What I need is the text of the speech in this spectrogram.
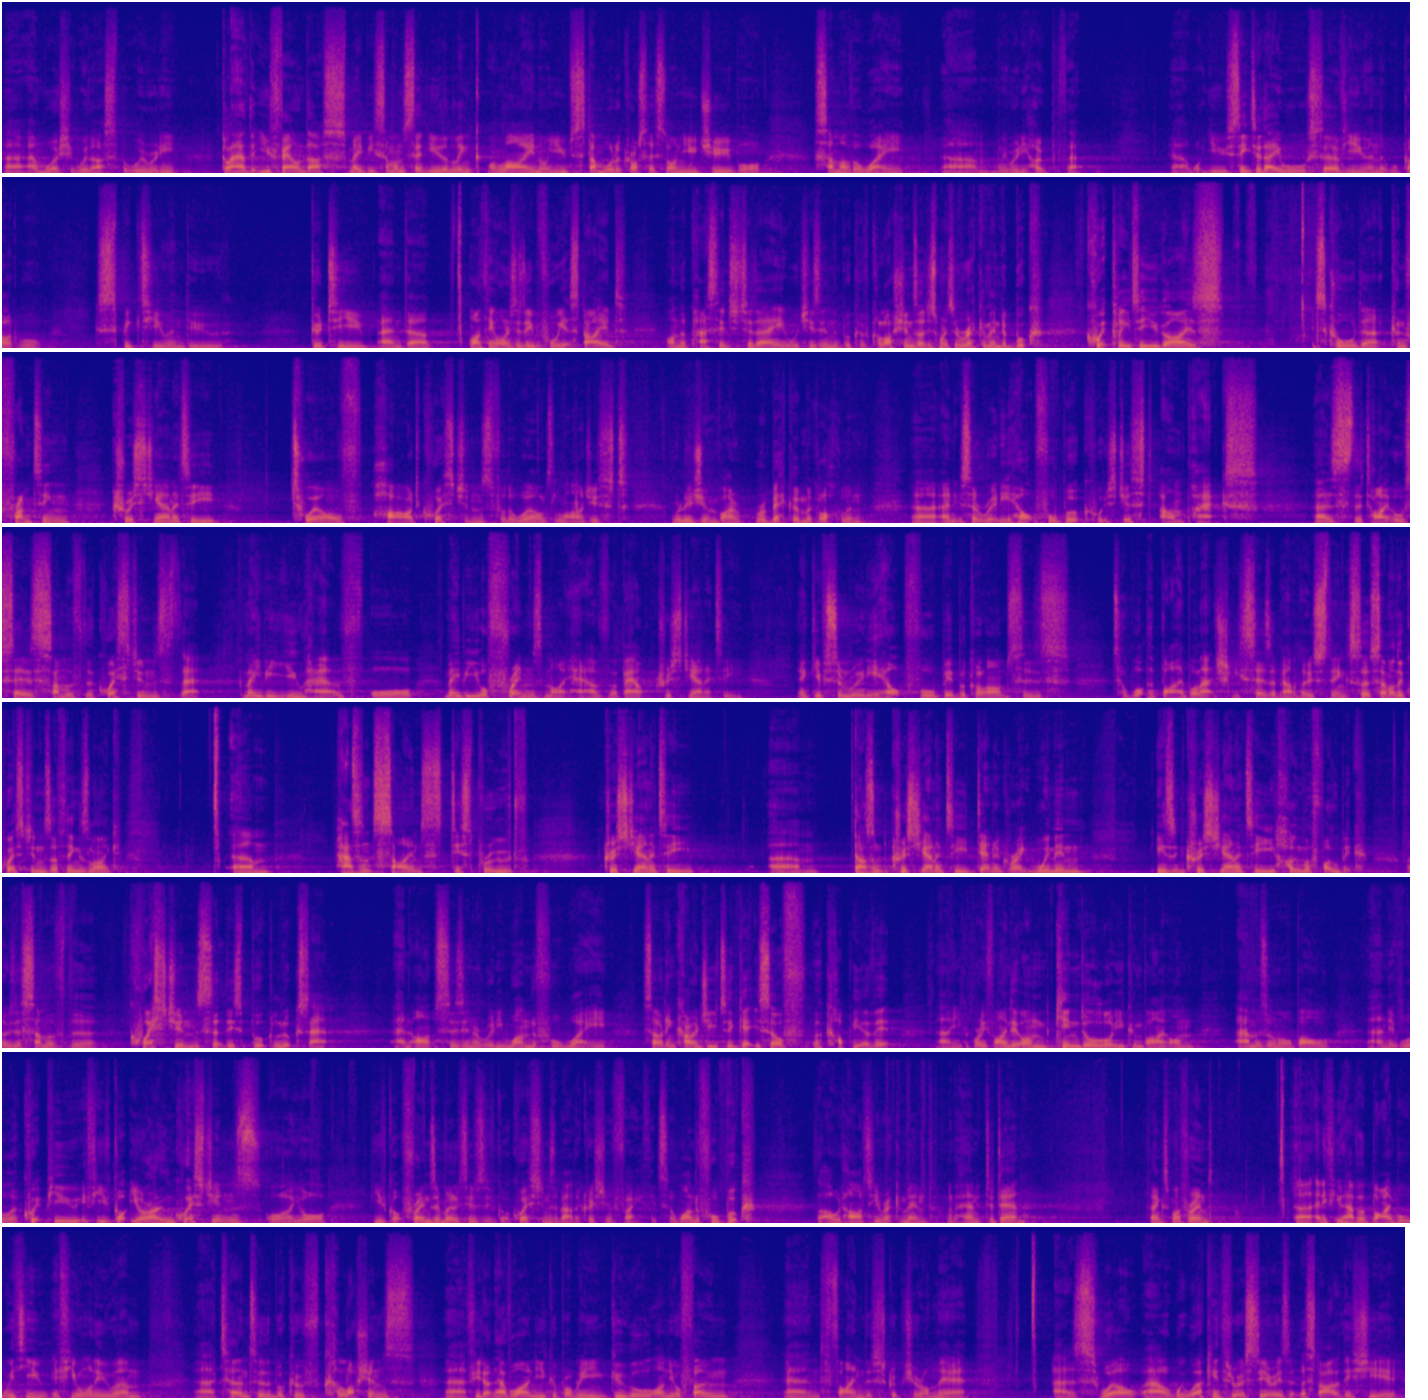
uh, and worship with us, but we're really glad that you found us. Maybe someone sent you the link online, or you stumbled across us on YouTube or some other way. Um, we really hope that uh, what you see today will serve you and that God will speak to you and do good to you. And uh, one thing I wanted to do before we get started on the passage today, which is in the book of Colossians, I just wanted to recommend a book quickly to you guys. It's called uh, Confronting Christianity 12 Hard Questions for the World's Largest Religion by Rebecca McLaughlin. Uh, and it's a really helpful book which just unpacks, as the title says, some of the questions that maybe you have or maybe your friends might have about Christianity and gives some really helpful biblical answers to what the Bible actually says about those things. So some of the questions are things like, um, Hasn't science disproved Christianity? Um, doesn't Christianity denigrate women? Isn't Christianity homophobic? Those are some of the questions that this book looks at and answers in a really wonderful way. So I'd encourage you to get yourself a copy of it. Uh, you can probably find it on Kindle or you can buy it on Amazon or Bol, and it will equip you if you've got your own questions or your you've got friends and relatives who've got questions about the Christian faith. It's a wonderful book that I would heartily recommend. I'm going to hand it to Dan. Thanks, my friend. Uh, and if you have a Bible with you, if you want to um, uh, turn to the book of Colossians, uh, if you don't have one, you could probably Google on your phone and find the scripture on there as well. Uh, we're working through a series at the start of this year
